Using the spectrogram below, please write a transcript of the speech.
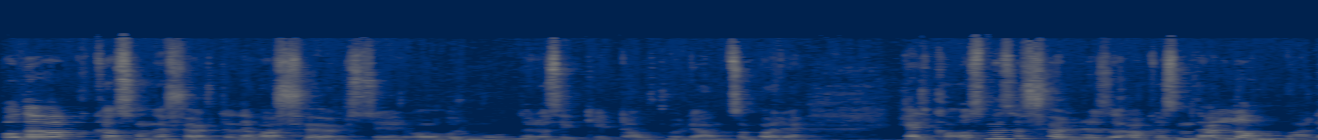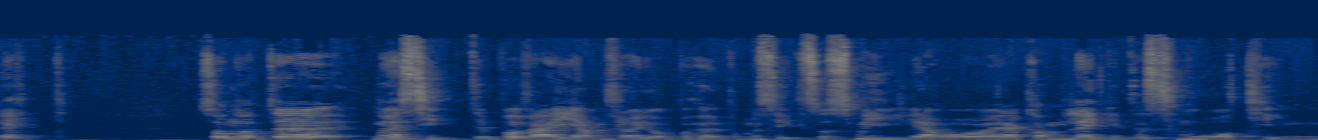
Og det var akkurat sånn jeg følte. Det var følelser og hormoner og sikkert alt mulig annet som bare helt kaos. Men så føler det akkurat som det har landa litt. Sånn at eh, når jeg sitter på vei hjem fra jobb og hører på musikk, så smiler jeg, og jeg kan legge, til små ting,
